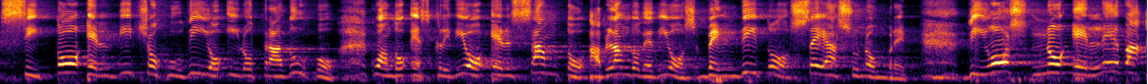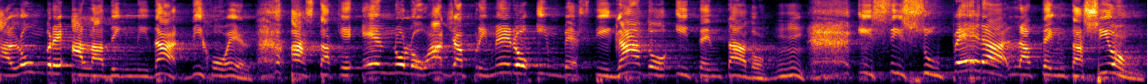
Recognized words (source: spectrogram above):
citó el dicho judío y lo tradujo cuando escribió el santo hablando de Dios. Bendito sea su nombre. Dios no eleva al hombre a la dignidad, dijo él, hasta que él no lo haya primero investigado y tentado. Y si supera la tentación,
